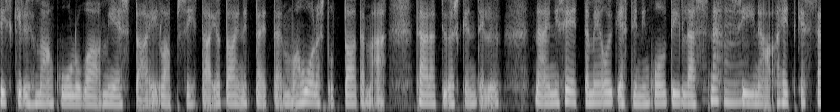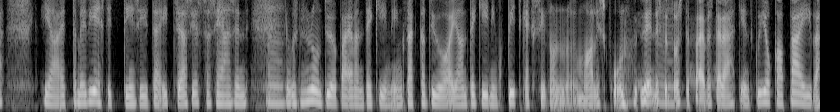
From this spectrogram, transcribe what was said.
riskiryhmään kuuluvaa mies tai lapsi tai jotain, että, että mua huolestuttaa tämä täällä työskentely näin, niin se, että me oikeasti niin kuin oltiin läsnä mm. siinä hetkessä ja että me viestittiin siitä itse asiassa, sehän sen mm. niin kuin minun työpäivän teki, niin, taikka työajan teki niin kuin pitkäksi silloin maaliskuun 11. Mm. päivästä lähtien, että kun joka päivä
